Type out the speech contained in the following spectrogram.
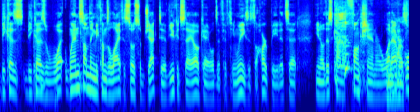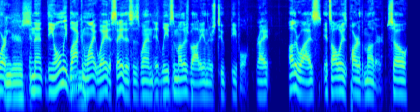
because because what when something becomes a life is so subjective you could say okay well it's at 15 weeks it's a heartbeat it's at you know this kind of function or whatever has or fingers. and then the only black and mm. white way to say this is when it leaves the mother's body and there's two people right? Otherwise it's always part of the mother. So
